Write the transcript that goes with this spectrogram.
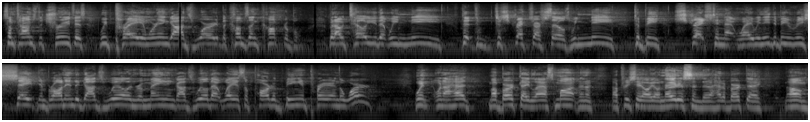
Sometimes the truth is we pray and we're in God's word, it becomes uncomfortable. But I would tell you that we need to, to, to, stretch ourselves. We need to be stretched in that way. We need to be reshaped and brought into God's will and remain in God's will that way. It's a part of being in prayer and the Word. When, when I had my birthday last month, and I, I appreciate all y'all noticing that I had a birthday, um,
